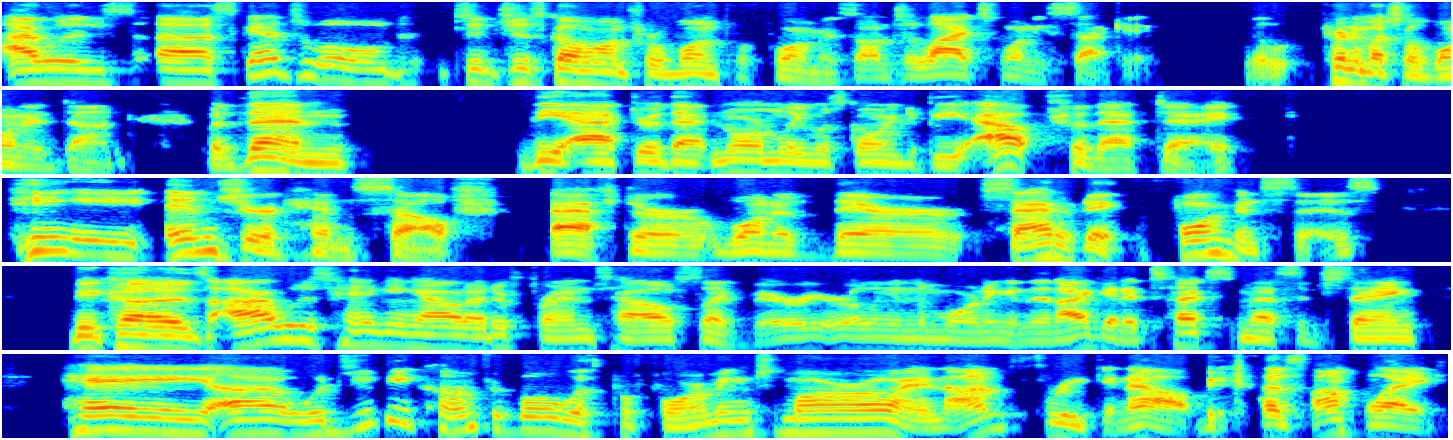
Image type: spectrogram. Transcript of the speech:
I was uh, scheduled to just go on for one performance on July 22nd, pretty much a one and done. But then the actor that normally was going to be out for that day, he injured himself after one of their Saturday performances because I was hanging out at a friend's house like very early in the morning, and then I get a text message saying, Hey, uh, would you be comfortable with performing tomorrow? And I'm freaking out because I'm like,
